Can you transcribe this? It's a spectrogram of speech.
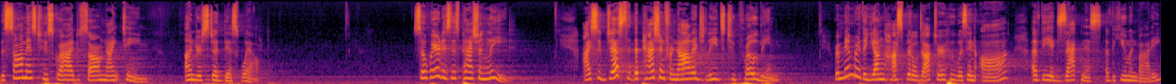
The psalmist who scribed Psalm 19 understood this well. So, where does this passion lead? I suggest that the passion for knowledge leads to probing. Remember the young hospital doctor who was in awe of the exactness of the human body?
